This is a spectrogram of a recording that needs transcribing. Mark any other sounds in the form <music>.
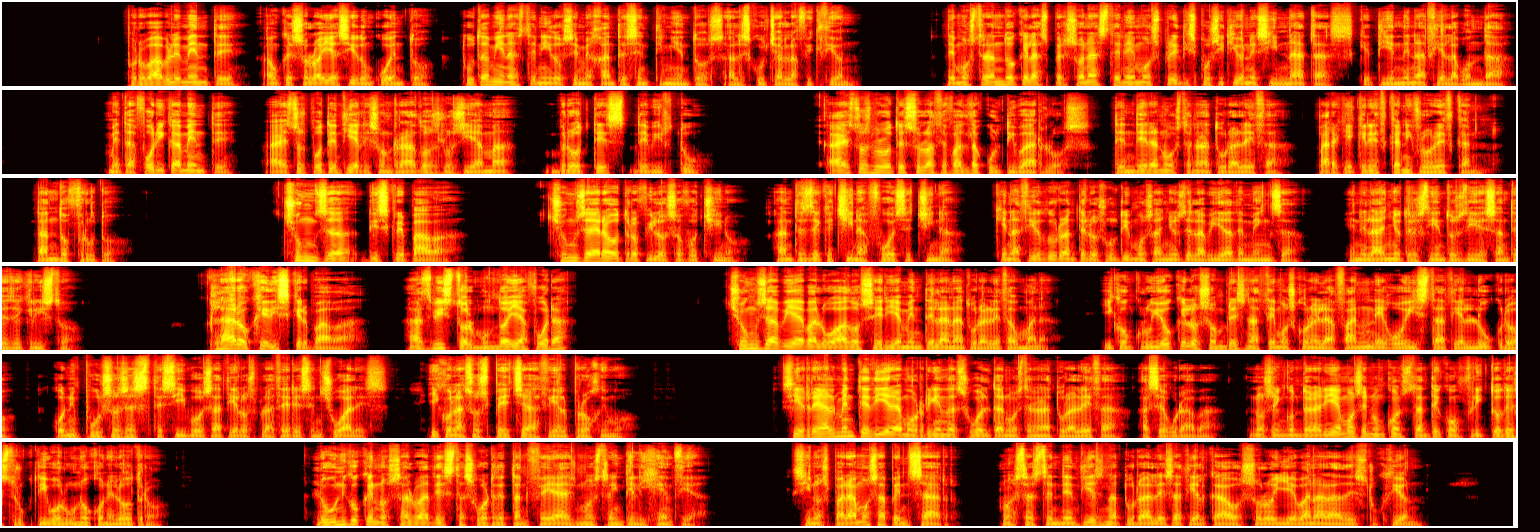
Probablemente, aunque solo haya sido un cuento, tú también has tenido semejantes sentimientos al escuchar la ficción, demostrando que las personas tenemos predisposiciones innatas que tienden hacia la bondad. Metafóricamente, a estos potenciales honrados los llama brotes de virtud. A estos brotes solo hace falta cultivarlos, tender a nuestra naturaleza, para que crezcan y florezcan, dando fruto. Chungza discrepaba. Chungza era otro filósofo chino, antes de que China fuese China, que nació durante los últimos años de la vida de Mengza, en el año 310 a.C. Claro que discrepaba. ¿Has visto el mundo allá afuera? Chungza había evaluado seriamente la naturaleza humana, y concluyó que los hombres nacemos con el afán egoísta hacia el lucro, con impulsos excesivos hacia los placeres sensuales, y con la sospecha hacia el prójimo. Si realmente diéramos rienda suelta a nuestra naturaleza, aseguraba, nos encontraríamos en un constante conflicto destructivo el uno con el otro. Lo único que nos salva de esta suerte tan fea es nuestra inteligencia. Si nos paramos a pensar, nuestras tendencias naturales hacia el caos solo llevan a la destrucción.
